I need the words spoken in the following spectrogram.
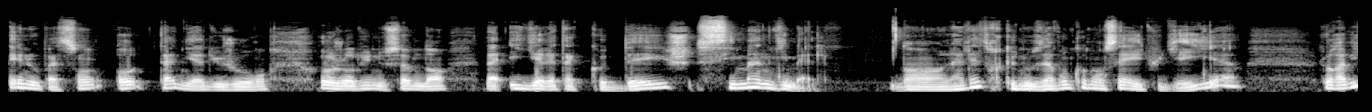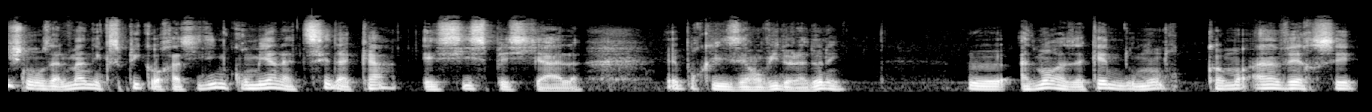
Et nous passons au Tania du jour. Aujourd'hui, nous sommes dans la Igereta Kodesh Siman Gimel. Dans la lettre que nous avons commencé à étudier hier, le Rabbi Shnon Zalman explique aux Chassidim combien la Tzedaka est si spéciale, et pour qu'ils aient envie de la donner. Le Admor Azaken nous montre comment inverser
